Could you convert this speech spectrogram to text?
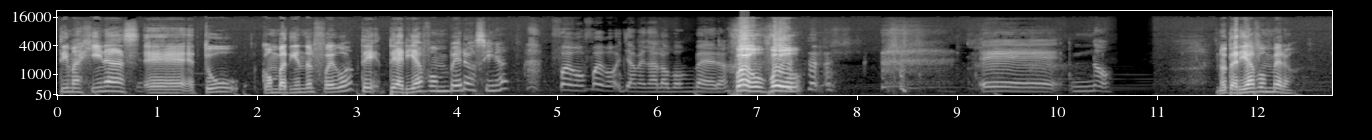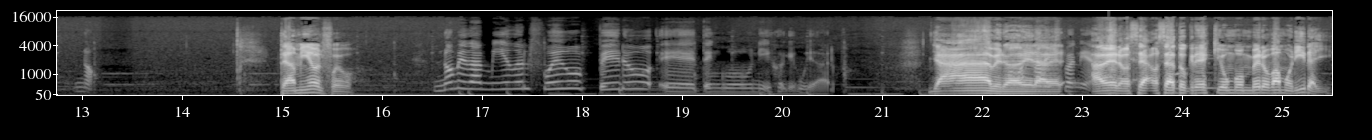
¿Te imaginas eh, tú combatiendo el fuego? ¿Te, te harías bombero, Sina? Fuego, fuego, llamen a los bomberos. ¡Fuego, fuego! Eh, no, ¿No te harías bombero? ¿Te da miedo el fuego? No me da miedo el fuego, pero eh, tengo un hijo que cuidar. Ya, pero a ver, a ver. A ver, o sea, o sea, ¿tú crees que un bombero va a morir ahí?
